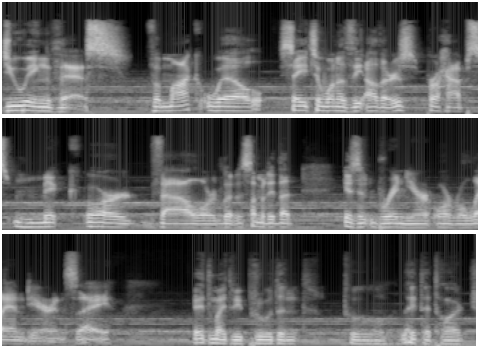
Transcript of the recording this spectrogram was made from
doing this, Vamok will say to one of the others, perhaps Mick or Val or somebody that isn't Brynir or Rolandir, and say, It might be prudent to light a torch.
